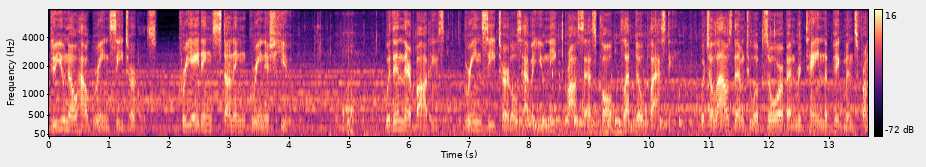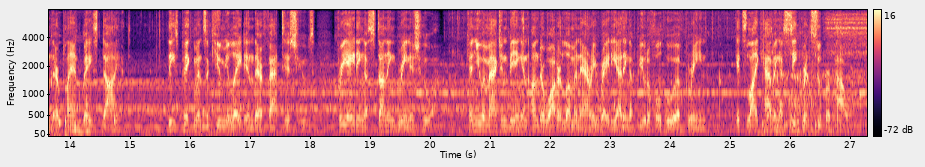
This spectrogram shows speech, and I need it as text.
Do you know how green sea turtles? Creating stunning greenish hue. Within their bodies, green sea turtles have a unique process called kleptoplasty, which allows them to absorb and retain the pigments from their plant-based diet. These pigments accumulate in their fat tissues, creating a stunning greenish hue. Can you imagine being an underwater luminary radiating a beautiful hue of green? It's like having a secret superpower.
